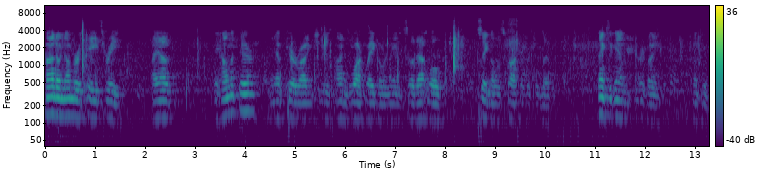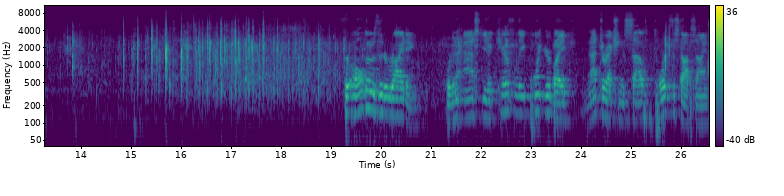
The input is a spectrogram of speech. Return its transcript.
condo number is A3. I have a helmet there, and I have a pair of riding shoes on his walkway going in, so that will signal the spot that Richard lived. Thanks again, everybody. Thank you. For all those that are riding, we're going to ask you to carefully point your bike that direction south towards the stop sign.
